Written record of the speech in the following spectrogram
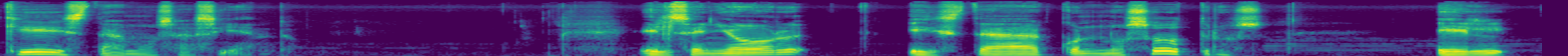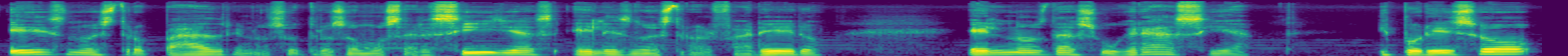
qué estamos haciendo. El Señor está con nosotros. Él es nuestro Padre, nosotros somos arcillas, Él es nuestro alfarero, Él nos da su gracia y por eso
